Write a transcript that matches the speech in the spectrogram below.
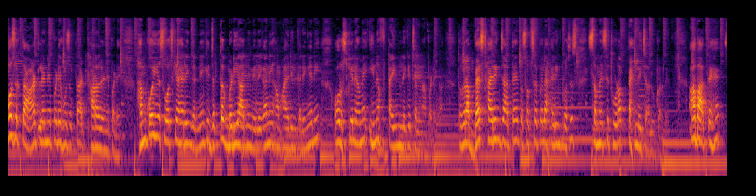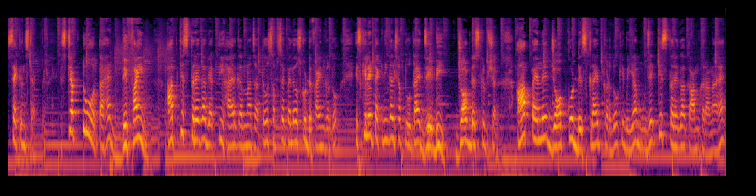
हो सकता है आठ लेने पड़े, हो सकता है अट्ठारह लेने पड़े। हमको ये सोच के हायरिंग करनी है कि जब तक बड़ी आदमी मिलेगा नहीं, हम हायरिंग करेंगे नहीं और उसके लिए हमें इनफ टाइम लेके चलना पड़ेगा। तो अगर आप बेस्ट हायरिंग चाहते हैं तो सबसे पहले हायरिंग प्रोसेस समय से थोड़ा पहले चालू कर दें। अब आते हैं सेकेंड स्टेप पे। स्टेप टू होता है डिफाइन आप किस तरह का व्यक्ति हायर करना चाहते हो, सबसे पहले उसको डिफाइन कर दो। इसके लिए टेक्निकल शब्द होता है जेडी जॉब डिस्क्रिप्शन आप पहले जॉब को डिस्क्राइब कर दो कि भैया मुझे किस तरह का काम कराना है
